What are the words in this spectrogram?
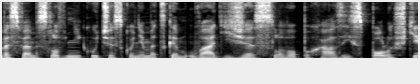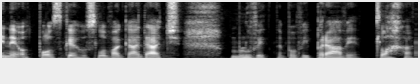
ve svém slovníku česko-německém uvádí, že slovo pochází z polštiny od polského slova gadač, mluvit nebo vyprávět, tlachat.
